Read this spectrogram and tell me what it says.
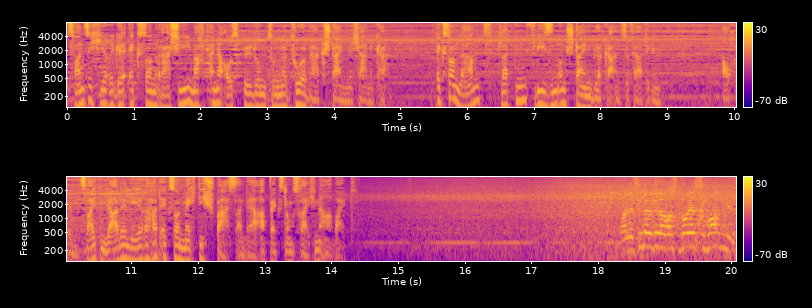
21-jährige Exxon Rashi macht eine Ausbildung zum Naturwerksteinmechaniker. Exxon lernt, Platten, Fliesen und Steinblöcke anzufertigen. Auch im zweiten Jahr der Lehre hat Exxon mächtig Spaß an der abwechslungsreichen Arbeit. Weil es immer wieder was Neues zu machen ist.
